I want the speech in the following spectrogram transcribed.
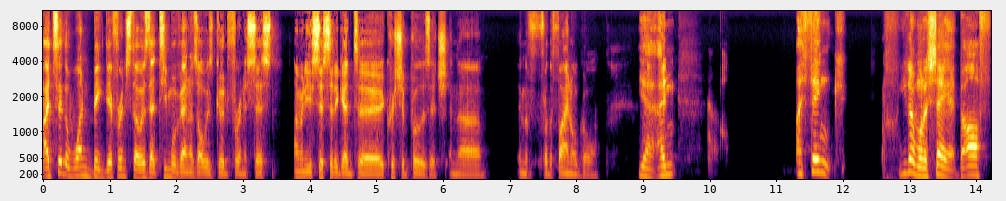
I'd say the one big difference though is that Timo Werner is always good for an assist. I mean, he assisted again to Christian Pulisic in the in the for the final goal. Yeah, and I think you don't want to say it, but after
